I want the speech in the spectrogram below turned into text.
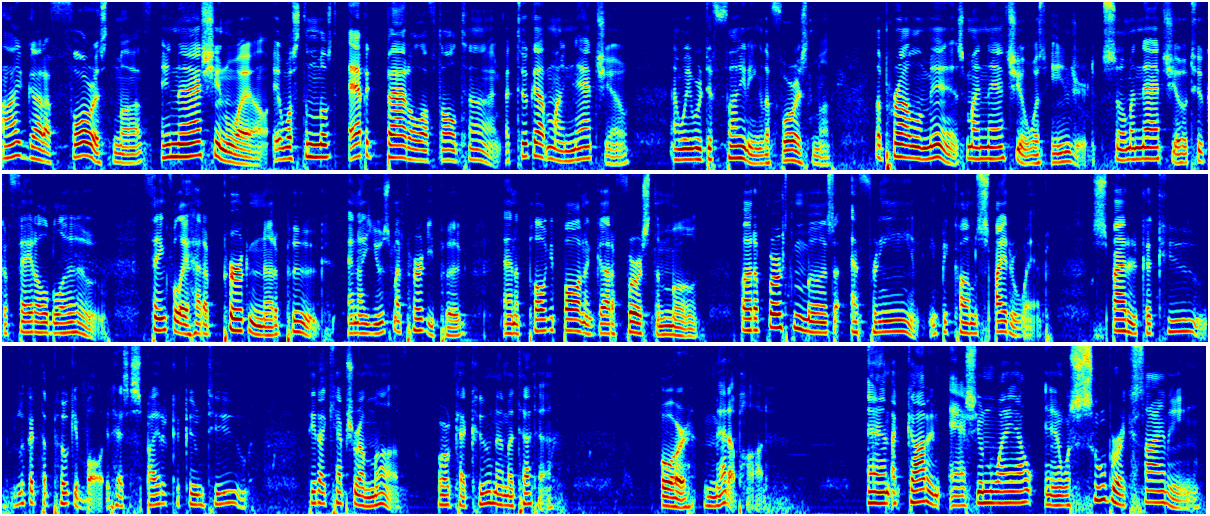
I got a forest moth in Ashenvale. It was the most epic battle of all time. I took out my Nacho and we were defeating the forest moth. The problem is, my Nacho was injured, so my Nacho took a fatal blow. Thankfully, I had a perk, not a pug, and I used my perky pug and a Pokeball and I got a first moth. But a first moth is a friend. It becomes spiderweb. Spider cocoon. Look at the Pokeball. It has a spider cocoon too. Did I capture a moth? Or Kakuna Matata? Or Metapod? And I got an Ashenvale and it was super exciting.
